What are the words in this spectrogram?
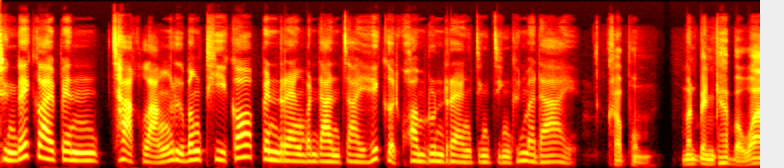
ถึงได้กลายเป็นฉากหลังหรือบางทีก็เป็นแรงบันดาลใจให้เกิดความรุนแรงจริง ๆ ขึ้นมาได้ ครับผม มันเป็นแค่แบบว่า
